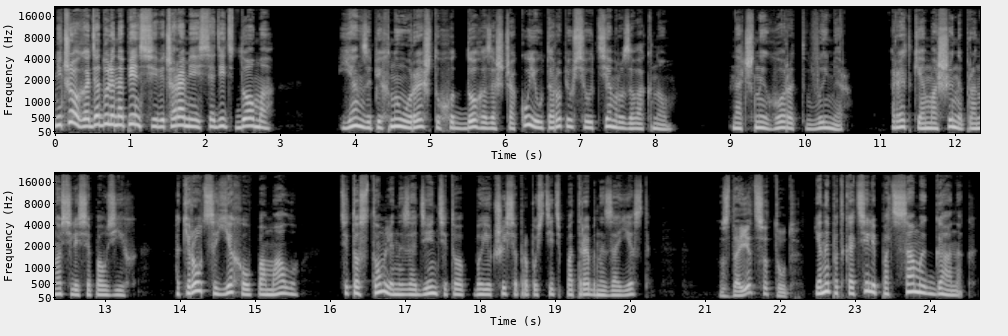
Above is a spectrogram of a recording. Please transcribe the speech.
Нічога, дзядуля на пенсіі вечарамі сядзіць дома. Ян запіхнуў рэшту хот-дога за шчаку і ўтаропіўся ў цемру за вакном. Начны горад вымер. Рэдкія машыны праносіліся паўз іх, а кіроўца ехаў памалу, ці то стомлены за дзень, ці то баючыся прапусціць патрэбны заезд. Здаецца, тут. Яны падкацілі пад самы ганак.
